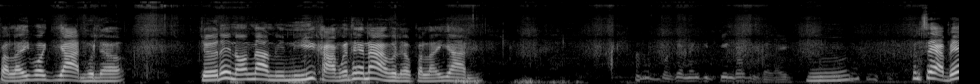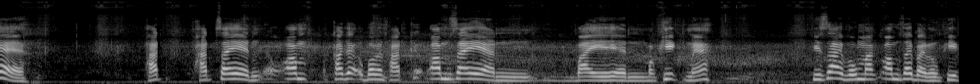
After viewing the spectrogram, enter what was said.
ปลาไหลบ่ย่านหมดแล้ว เจอได้น้องน้ำนี่หนีขามกันแท่หน้าหมดแล้วปลาไหลย่านบางทีมันกินจริงเขากินอะไรอืมมันแซ่บเด้พัดพัดใส่อันอ้อมเขาจะบ่เป็นพัดคืออ้อมใส่อันใบอันมักพริกไหมพี่ไส้ผมมักอ้อมใส่ใบมักพริก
